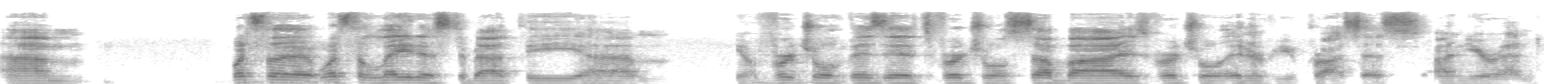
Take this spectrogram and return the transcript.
Um, what's the what's the latest about the um, you know virtual visits, virtual sub-Is, virtual interview process on your end?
